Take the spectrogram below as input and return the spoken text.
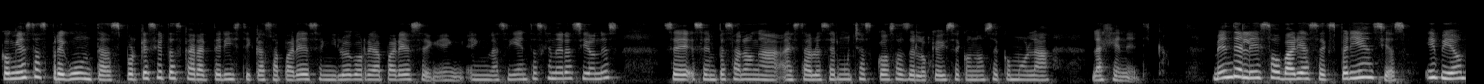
con estas preguntas, ¿por qué ciertas características aparecen y luego reaparecen en, las siguientes generaciones? Se, empezaron a, establecer muchas cosas de lo que hoy se conoce como la genética. Mendel hizo varias experiencias y vio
